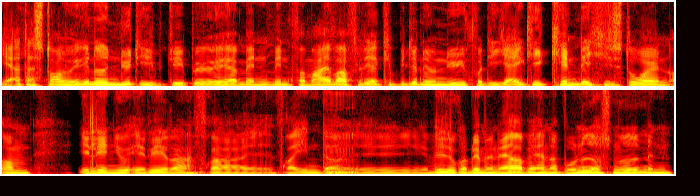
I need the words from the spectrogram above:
Ja, der står jo ikke noget nyt i de bøger her, men, men for mig var flere kapitler jo nye, fordi jeg ikke lige kendte historien om Elenio Herrera fra, øh, fra Inter. Mm. Øh, jeg ved jo godt, hvem han er, og hvad han har vundet og sådan noget, men,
